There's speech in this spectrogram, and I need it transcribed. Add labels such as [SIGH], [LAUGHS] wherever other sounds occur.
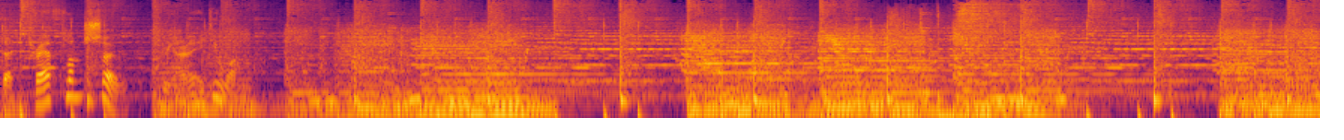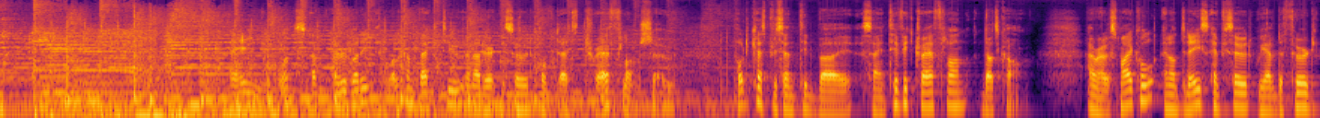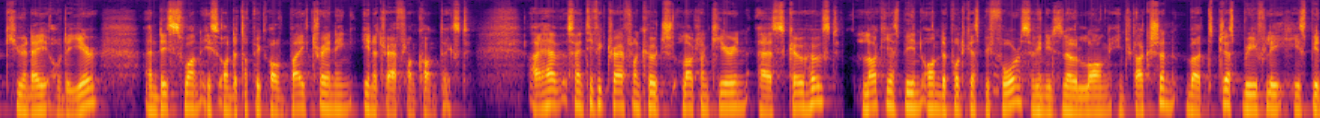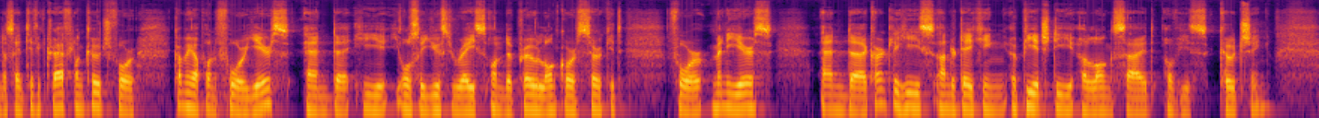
the Triathlon Show 381. Hey, what's up, everybody, and welcome back to another episode of that Triathlon Show, the podcast presented by scientifictriathlon.com. I'm your host Michael, and on today's episode we have the third Q&A of the year, and this one is on the topic of bike training in a triathlon context. I have scientific triathlon coach Lachlan Kieran as co-host. Lockie has been on the podcast before, so he needs no long introduction, but just briefly, he's been a scientific triathlon coach for coming up on four years, and uh, he also used to race on the pro long course circuit for many years. And uh, currently, he's undertaking a PhD alongside of his coaching.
